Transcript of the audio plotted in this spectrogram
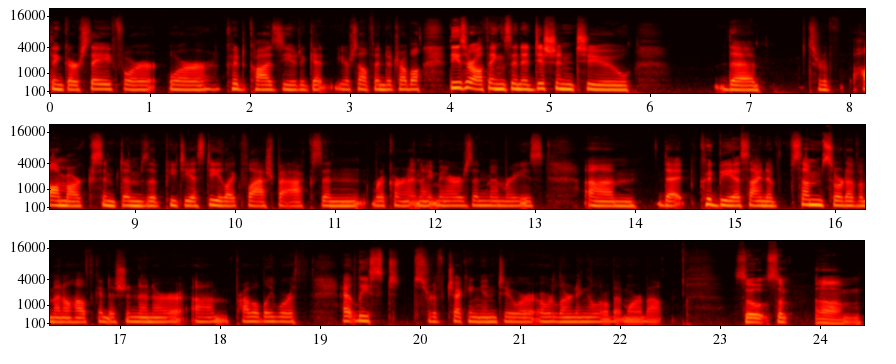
think are safe or or could cause you to get yourself into trouble. These are all things in addition to the sort of hallmark symptoms of PTSD, like flashbacks and recurrent nightmares and memories, um, that could be a sign of some sort of a mental health condition and are um, probably worth at least sort of checking into or, or learning a little bit more about. So, some um,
